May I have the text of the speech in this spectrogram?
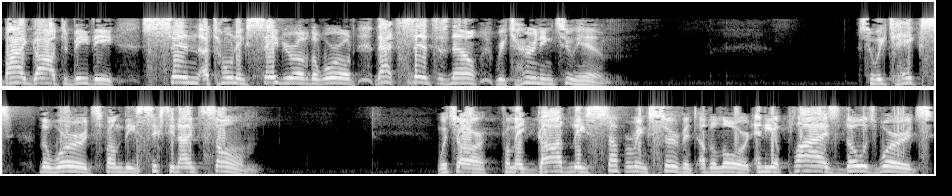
by God to be the sin atoning savior of the world, that sense is now returning to him. So he takes the words from the 69th Psalm, which are from a godly suffering servant of the Lord, and he applies those words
